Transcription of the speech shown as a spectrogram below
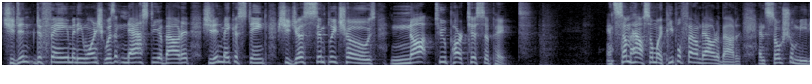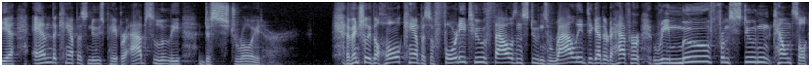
She didn't defame anyone. She wasn't nasty about it. She didn't make a stink. She just simply chose not to participate. And somehow, someway, people found out about it, and social media and the campus newspaper absolutely destroyed her. Eventually, the whole campus of 42,000 students rallied together to have her removed from student council.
